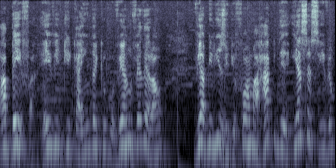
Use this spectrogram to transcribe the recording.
a BEIFA reivindica ainda que o governo federal viabilize de forma rápida e acessível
